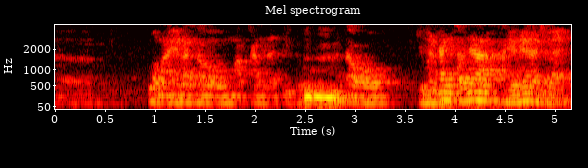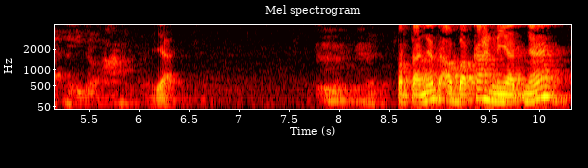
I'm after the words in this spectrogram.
uh, buang air atau makan tadi itu mm-hmm. atau gimana kan soalnya akhirnya ada jadi jamaah. Ya. Pertanyaan apakah niatnya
